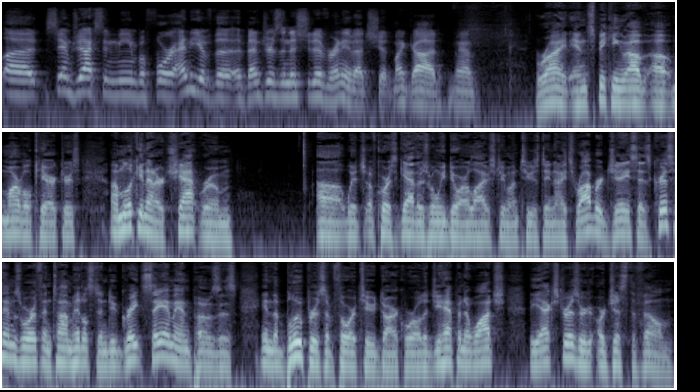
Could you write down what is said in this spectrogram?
uh, Sam Jackson meme before any of the Avengers Initiative or any of that shit. My God, man. Right. And speaking of uh, Marvel characters, I'm looking at our chat room. Uh, which of course gathers when we do our live stream on Tuesday nights. Robert J says Chris Hemsworth and Tom Hiddleston do great Saiyaman poses in the bloopers of Thor 2 Dark World. Did you happen to watch the extras or, or just the film?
